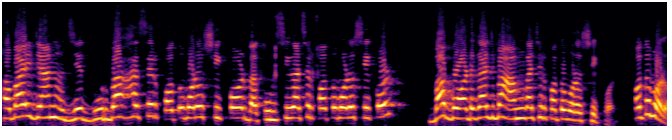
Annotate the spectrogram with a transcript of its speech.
সবাই জানো যে দুর্বা ঘাসের কত বড় শিকড় বা তুলসী গাছের কত বড় শিকড় বা বট গাছ বা আম গাছের কত বড় শিকড়? কত বড়?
